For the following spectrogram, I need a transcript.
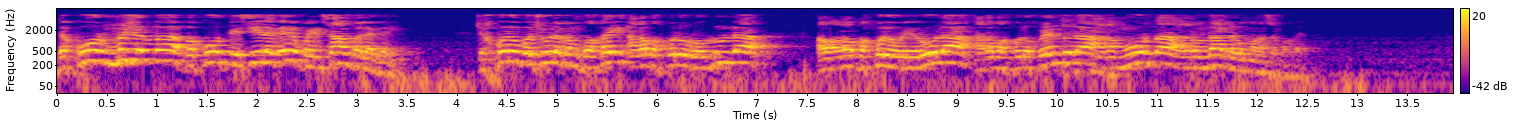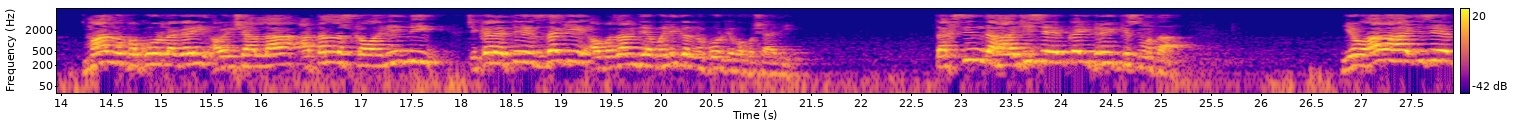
د کور مشر به په کور پیسې لګي او په انصاف به لګي چې خپل بچو لګم خوخی هغه به خپل رولون لا او هغه به خپل ورېرو لا هغه به خپل خويندو لا هغه مور ته هغه روندار له مغه څخه خوخی مال په کور لګي او ان شاء الله اتلس قوانين دي چې کله ته زګي او بزان دی عملی کول نو کور کې به خوشحالي تقسیم د حاجی صاحب کوي درې قسمه تا یو هغه حاجی صاحب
